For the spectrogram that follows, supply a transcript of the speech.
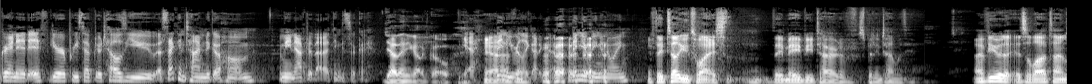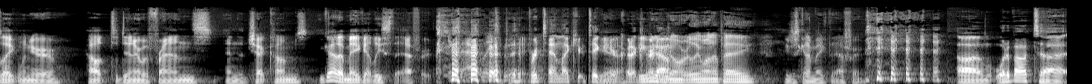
Granted, if your preceptor tells you a second time to go home, I mean, after that, I think it's okay. Yeah, then you got to go. Yeah. Yeah. Then you really got to go. then you're being annoying. If they tell you twice, they may be tired of spending time with you. I view it, it's a lot of times like when you're out to dinner with friends and the check comes, you got to make at least the effort. Exactly. Pretend like you're taking your credit Even card Even if out. you don't really want to pay, you just got to make the effort. Um, what about uh,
